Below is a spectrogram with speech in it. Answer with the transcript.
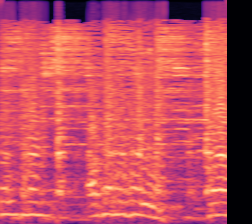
കടകംപള്ളി സുരേന്ദ്രൻ അവറുകൾ ദാ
